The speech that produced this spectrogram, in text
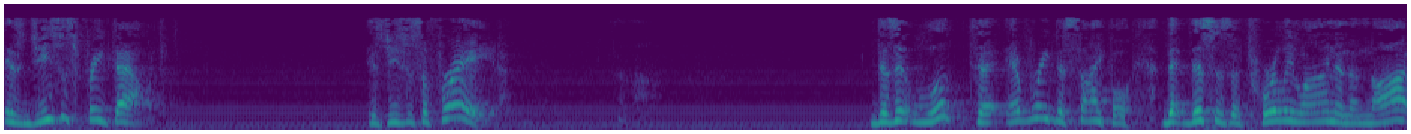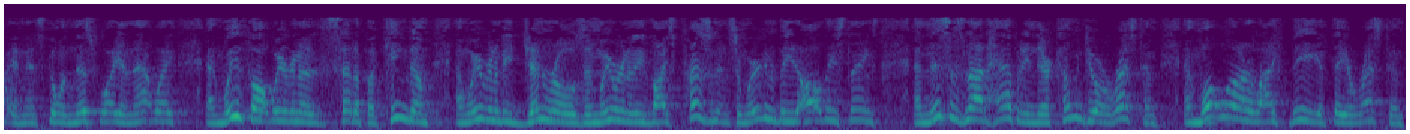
Is Jesus freaked out? Is Jesus afraid? Does it look to every disciple that this is a twirly line and a knot and it's going this way and that way? And we thought we were going to set up a kingdom and we were going to be generals and we were going to be vice presidents and we were going to be all these things. And this is not happening. They're coming to arrest him. And what will our life be if they arrest him,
